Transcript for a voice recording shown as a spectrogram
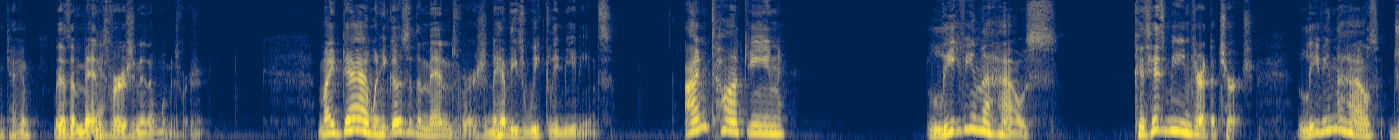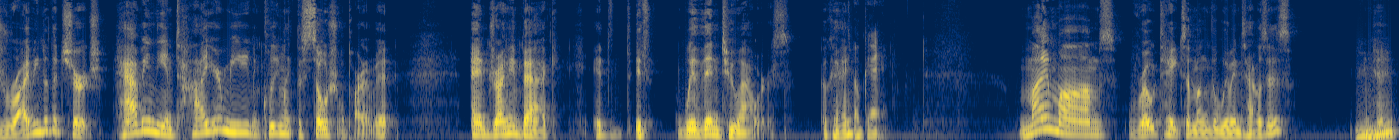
okay? But there's a men's version and a women's version. My dad, when he goes to the men's version, they have these weekly meetings. I'm talking leaving the house because his meetings are at the church. Leaving the house, driving to the church, having the entire meeting, including like the social part of it, and driving back. It's it's within two hours. Okay. Okay. My mom's rotates among the women's houses. Mm-hmm. Okay.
